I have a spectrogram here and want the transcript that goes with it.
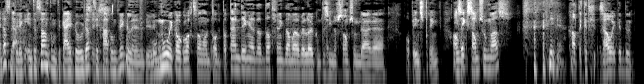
En dat is natuurlijk interessant om te kijken hoe dat zich gaat ontwikkelen natuurlijk. Hoe moe ik ook word van al die patentdingen, dat, dat vind ik dan wel weer leuk om te zien of Samsung daar uh, op inspringt. Als ik Samsung was, had ik het, zou ik het doen.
